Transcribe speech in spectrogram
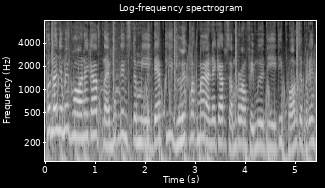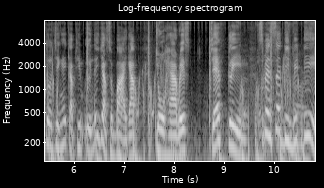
เท่านั้นยังไม่พอนะครับในบุกลินจะมีเดฟที่ลึกมากๆนะครับสำรองฝีมือดีที่พร้อมจะไปเล่นตัวจริงให้กับทีมอื่นได้อย่างสบายครับ โจแฮร์ริส เจฟกรีน สเปนเซอร์ดินวิดดี้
